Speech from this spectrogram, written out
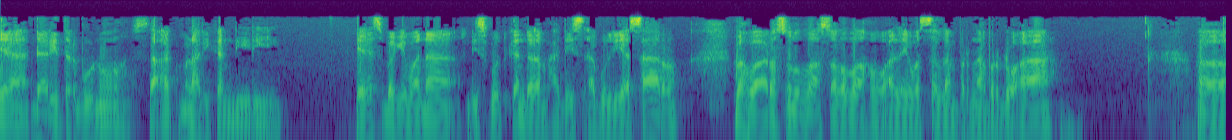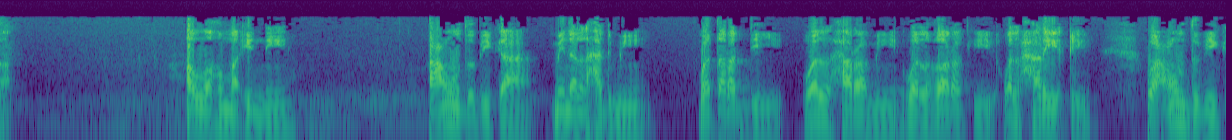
ya dari terbunuh saat melarikan diri. Ya sebagaimana disebutkan dalam hadis Abu Yasar bahwa Rasulullah sallallahu alaihi wasallam pernah berdoa uh, Allahumma inni a'udzu bika minal hadmi wa taraddi wal harami wal gharaqi wal hariqi وأعوذ بك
